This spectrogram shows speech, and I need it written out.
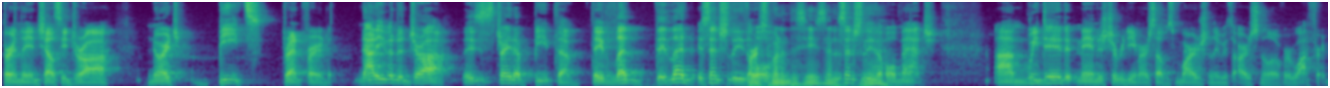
Burnley and Chelsea draw. Norwich beats Brentford. Not even a draw. They straight up beat them. They led. They led essentially the First whole one of the season. essentially Yeah. the whole match. Um, we did manage to redeem ourselves marginally with Arsenal over Watford.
